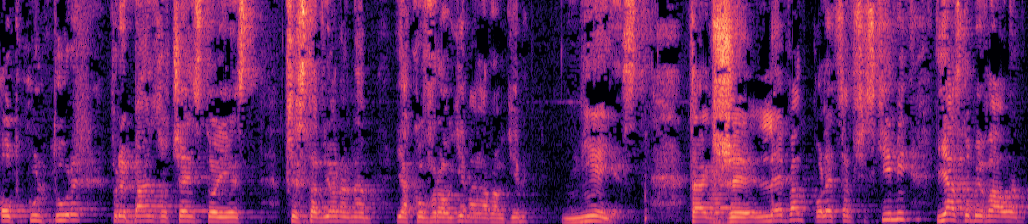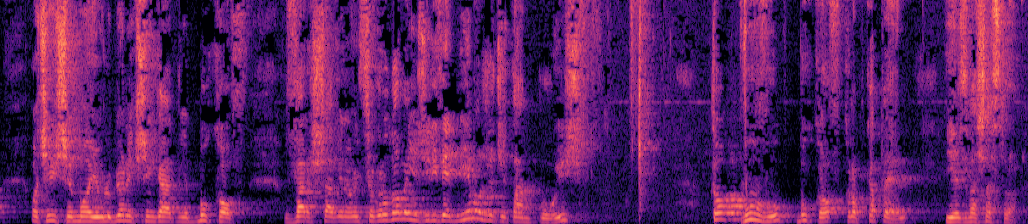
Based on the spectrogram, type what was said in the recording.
od kultury, która bardzo często jest przedstawiona nam jako wrogiem, a wrogiem nie jest. Także Lewant polecam wszystkimi. Ja zdobywałem oczywiście moje ulubione księgarnie Bukow w Warszawie na ulicy Ogrodowej. Jeżeli wy nie możecie tam pójść, to www.bukow.pl jest wasza strona.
